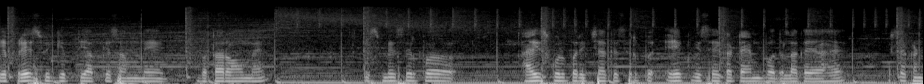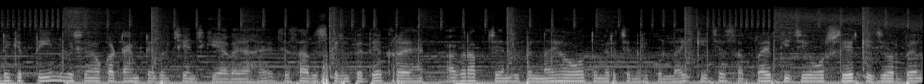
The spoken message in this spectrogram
ये प्रेस विज्ञप्ति आपके सामने बता रहा हूँ मैं। इसमें सिर्फ़ हाई स्कूल परीक्षा के सिर्फ़ एक विषय का टाइम बदला गया है। उत्तराखंडी के तीन विषयों का टाइम टेबल चेंज किया गया है, जैसा आप स्क्रीन पे देख रहे हैं। अगर आप चैनल पे नए हो तो मेरे चैनल को लाइक कीजिए सब्सक्राइब कीजिए और शेयर कीजिए और बेल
